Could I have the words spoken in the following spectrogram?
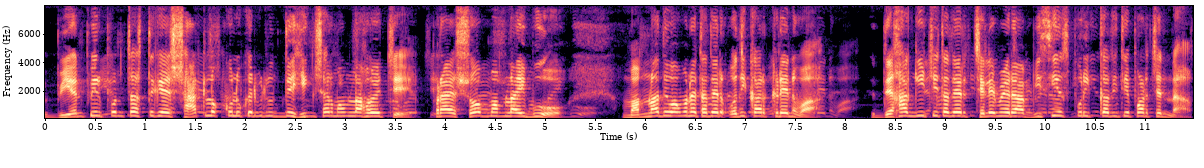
বিএনপির পঞ্চাশ থেকে ষাট লক্ষ লোকের বিরুদ্ধে হিংসার মামলা হয়েছে। প্রায় সব মামলাই বুয়ো। মামলা দেওয়া মানে তাদের অধিকার কেড়ে নেওয়া। দেখা গিয়েছে তাদের ছেলেমেয়েরা বিসিএস পরীক্ষা দিতে পারছেন না।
